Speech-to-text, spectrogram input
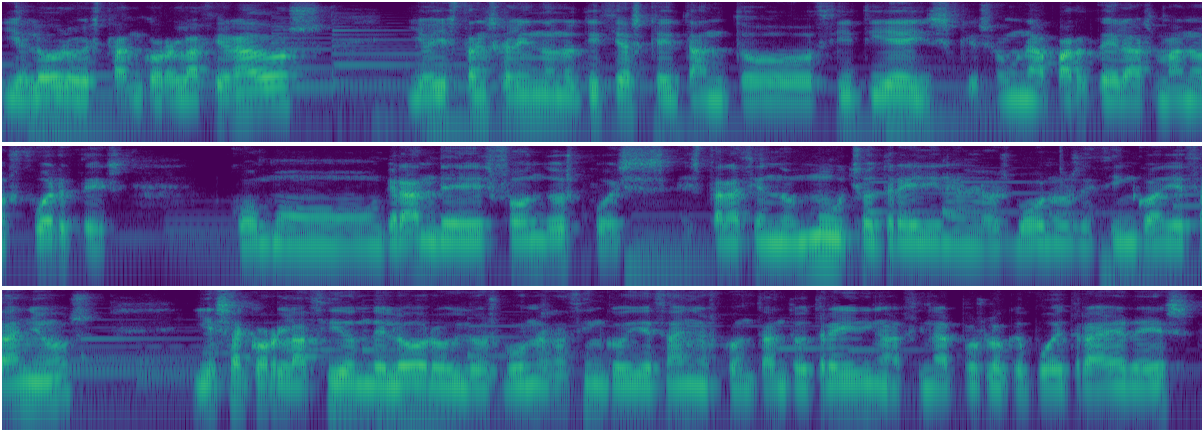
y el oro están correlacionados y hoy están saliendo noticias que tanto CTAs, que son una parte de las manos fuertes, como grandes fondos, pues están haciendo mucho trading en los bonos de 5 a 10 años y esa correlación del oro y los bonos a 5 o 10 años con tanto trading, al final pues lo que puede traer es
